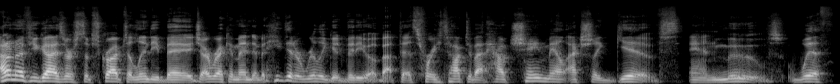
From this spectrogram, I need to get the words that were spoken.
I don't know if you guys are subscribed to Lindybeige. I recommend him, but he did a really good video about this where he talked about how chainmail actually gives and moves with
